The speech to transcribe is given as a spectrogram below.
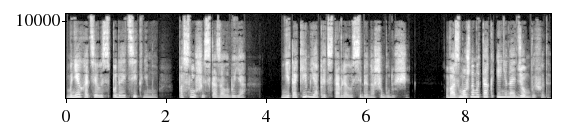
Мне хотелось подойти к нему. «Послушай», — сказала бы я, — «не таким я представляла себе наше будущее. Возможно, мы так и не найдем выхода.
